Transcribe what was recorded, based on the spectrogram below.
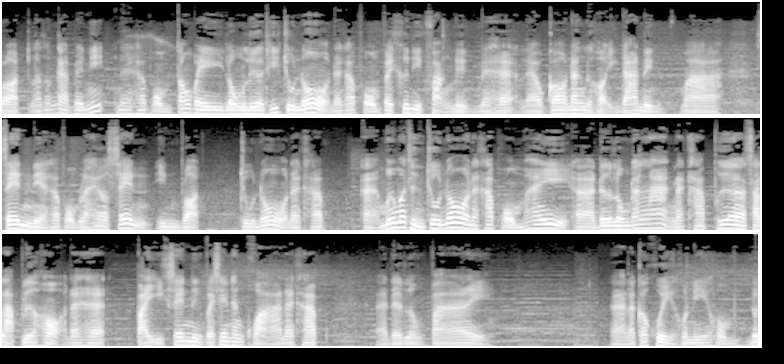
บรอดเราต้องการไปนี้นะครับผมต้องไปลงเรือที่จูโน่นะครับผมไปขึ้นอีกฝั่งหนึ่งนะฮะแล้วก็นั่งเรือเหาะอีกด้านหนึ่งมาเส้นเนี่ยครับผมแล้วให้เอาเส้นอินบรอดจูโน่นะครับอ่าเมื่อมาถึงจูโน่นะครับผมให้อ่าเดินลงด้านล่างนะครับเพื่อสลับเรือเหาะนะฮะไปอีกเส้นหนึ่งไปเส้นทางขวานะครับอ่าเดินลงไปอ่าแล้วก็คุยกับคนนี้ครับผมโด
